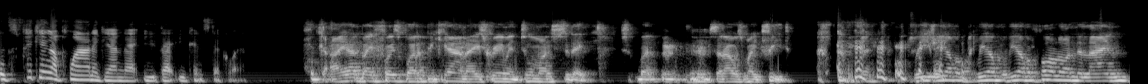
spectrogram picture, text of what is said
it's picking a plan again that you that you can stick with. Okay, I had my first butter pecan ice cream in two months today, but so that was my treat. we, we have a we have we have a caller on the line.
